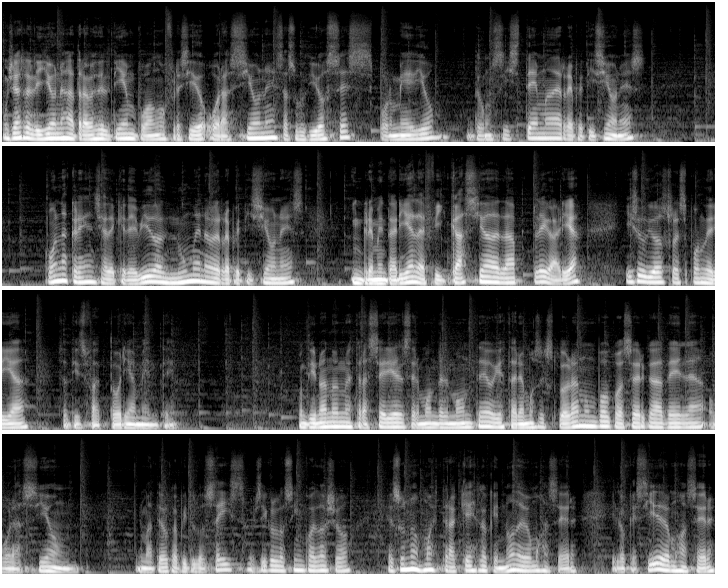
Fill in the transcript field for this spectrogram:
Muchas religiones a través del tiempo han ofrecido oraciones a sus dioses por medio de un sistema de repeticiones, con la creencia de que debido al número de repeticiones incrementaría la eficacia de la plegaria y su dios respondería satisfactoriamente. Continuando nuestra serie del Sermón del Monte, hoy estaremos explorando un poco acerca de la oración. En Mateo capítulo 6, versículos 5 al 8, Jesús nos muestra qué es lo que no debemos hacer y lo que sí debemos hacer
